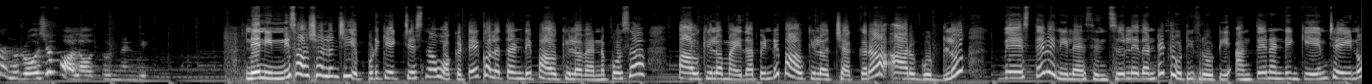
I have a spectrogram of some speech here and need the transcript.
నన్ను రోజు ఫాలో అవుతుండండి. నేను ఇన్ని సంవత్సరాల నుంచి ఎప్పుడు కేక్ చేసినా ఒకటే కొలతండి. పావు కిలో వెన్నపూస పావు కిలో మైదా పిండి పావు కిలో చక్కెర ఆరు గుడ్లు. వేస్తే వెనీలా ఎసెన్స్ లేదంటే టూటీ ఫ్రూటీ. అంతేనండి ఇంకేం చేయను.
